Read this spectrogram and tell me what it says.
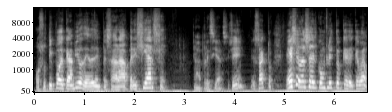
o su tipo de cambio debe de empezar a apreciarse apreciarse. Sí, exacto. Ese va a ser el conflicto que, que va,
